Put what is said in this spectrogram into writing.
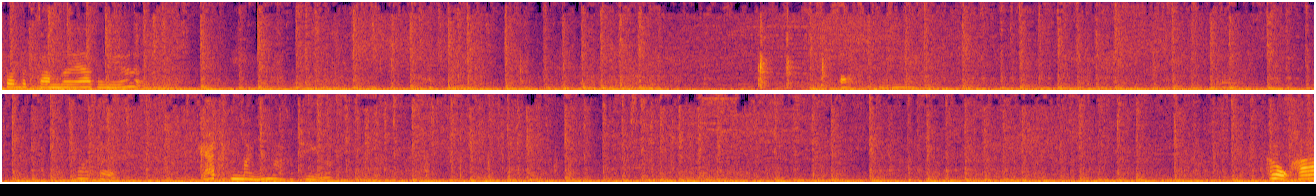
โดนประจำเลยอะตรงเนี้ยอ๋ออยู่นี่เออว่าแต่แก๊สทำไมไม่มาสักทีนะ ฮัลโหลค่ะ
